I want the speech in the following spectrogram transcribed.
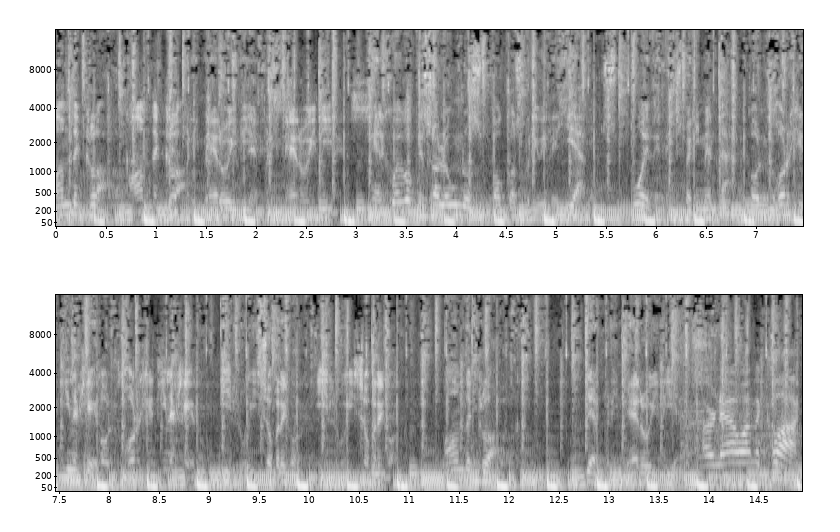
On the clock. On the clock. primero y diez. Primero y diez. El juego que solo unos pocos privilegiados pueden experimentar. Con Jorge Tinajero. Con Jorge Tinajero. Y Luis Obregón. Y Luis Obregón. On the clock. De primero y diez. Are now on the clock.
